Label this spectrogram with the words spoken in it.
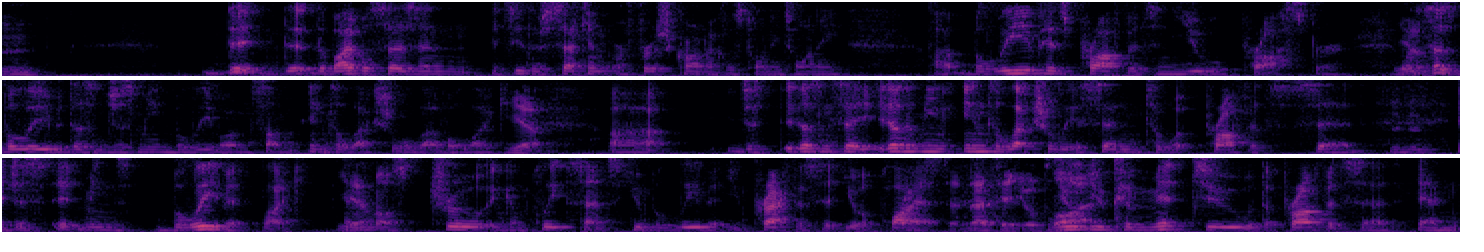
Mm. The, the, the Bible says in it's either Second or First Chronicles twenty twenty, uh, believe His prophets and you will prosper. When it says believe, it doesn't just mean believe on some intellectual level, like yeah. uh, just it doesn't say it doesn't mean intellectually ascend to what prophets said. hmm It just it means believe it, like in Yeah. the most true and complete sense. You believe it, you practice it, you apply it. That's it. That's it. You You, apply. you commit to what the prophet said, and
